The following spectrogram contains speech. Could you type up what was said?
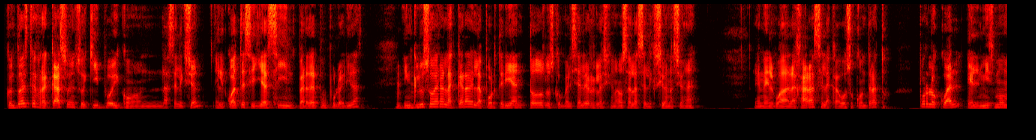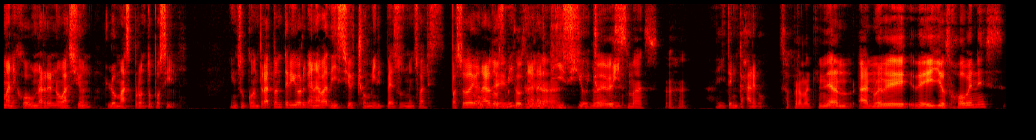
Con todo este fracaso en su equipo y con la selección, el cuate seguía sin perder popularidad. Incluso era la cara de la portería en todos los comerciales relacionados a la selección nacional. En el Guadalajara se le acabó su contrato, por lo cual él mismo manejó una renovación lo más pronto posible. En su contrato anterior ganaba 18 mil pesos mensuales. Pasó de ganar Ok, 2 mil a 2000 ganar a 18 Nueve mil. veces más. Ajá. Ahí te encargo. O sea, para mantener a, a nueve de ellos jóvenes,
